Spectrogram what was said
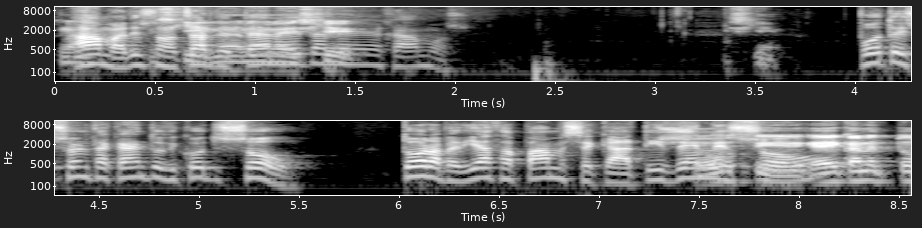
Ναι. Άμα δεις το Uncharted 1 ναι, ναι, ήταν χάμο. Πότε η Sony θα κάνει το δικό της show; Τώρα, παιδιά, θα πάμε σε κάτι. δεν είναι show. Έκανε το.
